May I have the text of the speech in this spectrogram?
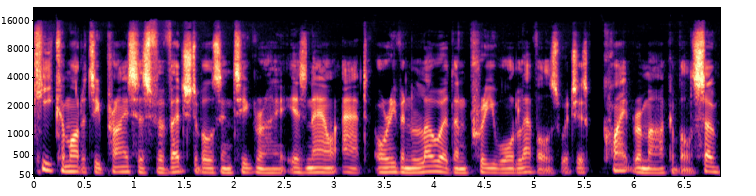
key commodity prices for vegetables in Tigray is now at or even lower than pre war levels, which is quite remarkable. So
